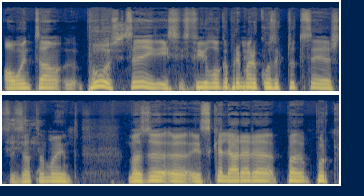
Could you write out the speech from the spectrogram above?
ou então, pois, sim, isso foi logo a primeira coisa que tu disseste, exatamente. Mas uh, uh, se calhar era porque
